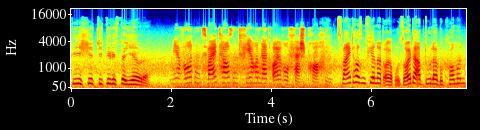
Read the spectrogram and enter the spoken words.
2400 евро. Mir wurden 2400 Euro versprochen. 2400 Euro sollte Abdullah bekommen.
